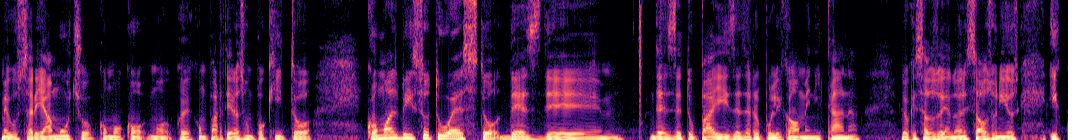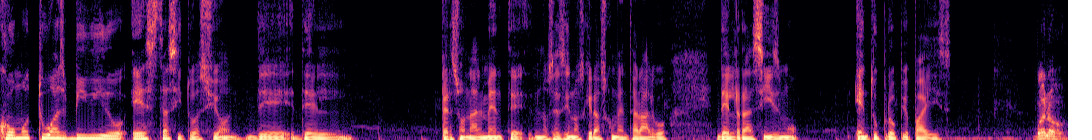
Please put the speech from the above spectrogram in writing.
me gustaría mucho como, como, que compartieras un poquito cómo has visto tú esto desde, desde tu país, desde República Dominicana lo que está sucediendo en Estados Unidos y cómo tú has vivido esta situación de, del, personalmente, no sé si nos quieras comentar algo, del racismo en tu propio país. Bueno,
